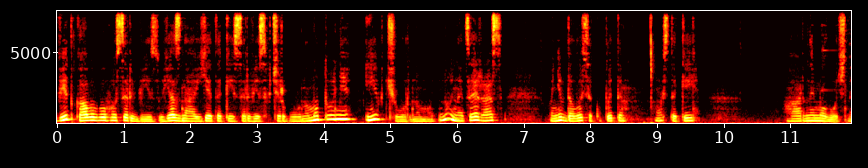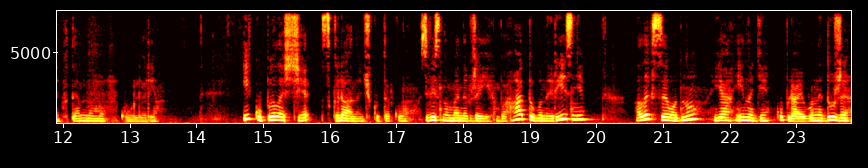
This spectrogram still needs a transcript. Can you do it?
від кавового сервізу. Я знаю, є такий сервіз в червоному тоні і в чорному. Ну і на цей раз мені вдалося купити ось такий гарний молочник в темному кольорі. І купила ще скляночку таку. Звісно, в мене вже їх багато, вони різні, але все одно я іноді купляю. Вони дуже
